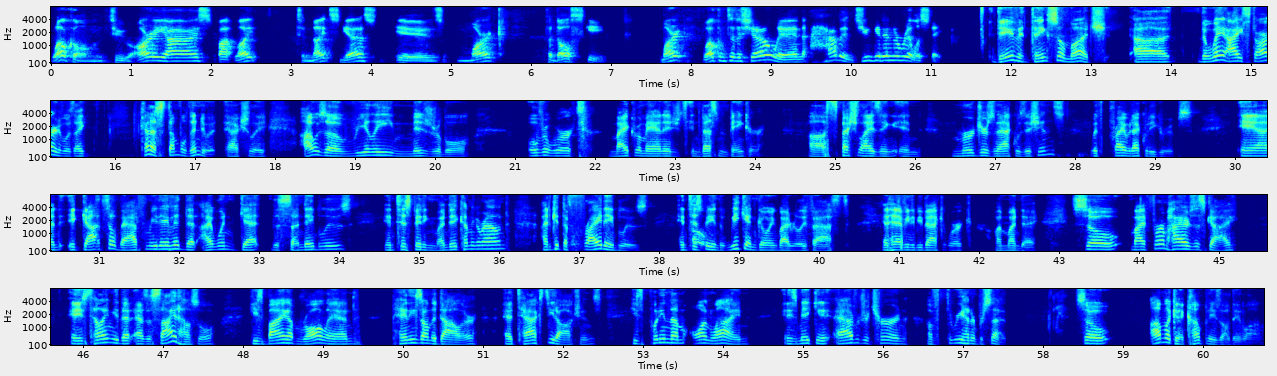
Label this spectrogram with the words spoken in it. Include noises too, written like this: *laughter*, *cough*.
Welcome to REI Spotlight. Tonight's guest is Mark Podolsky. Mark, welcome to the show. And how did you get into real estate? David, thanks so much. Uh, the way I started was I kind of stumbled into it, actually. I was a really miserable, overworked, micromanaged investment banker, uh, specializing in mergers and acquisitions with private equity groups. And it got so bad for me, David, that I wouldn't get the Sunday blues anticipating Monday coming around. I'd get the Friday blues oh. anticipating oh. the weekend going by really fast and having to be back at work on Monday. So my firm hires this guy, and he's telling me that as a side hustle, he's buying up raw land, pennies on the dollar at tax deed auctions. He's putting them online, and he's making an average return of 300%. So I'm looking at companies all day long,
